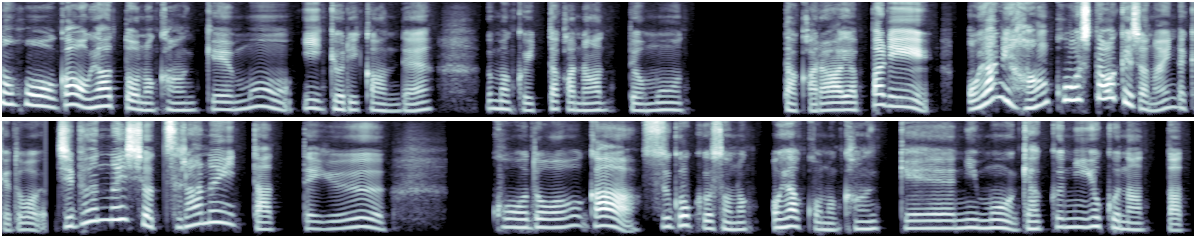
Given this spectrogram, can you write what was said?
の方が親との関係もいい距離感でうまくいったかなって思ったからやっぱり親に反抗したわけじゃないんだけど自分の意思を貫いたっていう行動がすごくその親子の関係にも逆に良くなったっ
